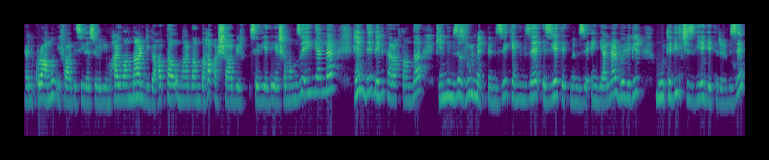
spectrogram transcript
yani Kur'an'ın ifadesiyle söyleyeyim hayvanlar gibi hatta onlardan daha aşağı bir seviyede yaşamamızı engeller. Hem de beri taraftan da kendimize zulmetmemizi, kendimize eziyet etmemizi engeller. Böyle bir mutedil çizgiye getirir bizi.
